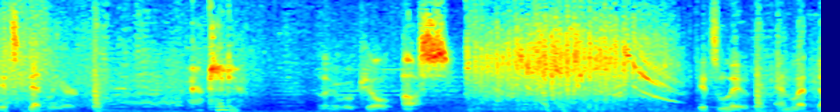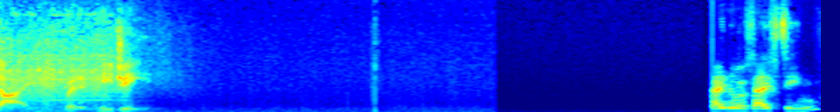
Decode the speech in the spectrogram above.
It's deadlier. They'll kill you. They will kill us. It's live and let die. Rated PG. Mijn nummer 15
